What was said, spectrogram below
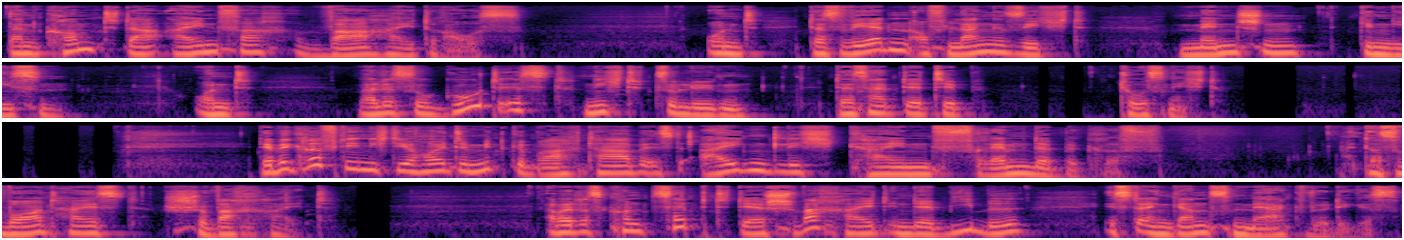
dann kommt da einfach Wahrheit raus. Und das werden auf lange Sicht Menschen genießen. Und weil es so gut ist, nicht zu lügen, deshalb der Tipp, tu's nicht. Der Begriff, den ich dir heute mitgebracht habe, ist eigentlich kein fremder Begriff. Das Wort heißt Schwachheit. Aber das Konzept der Schwachheit in der Bibel ist ein ganz merkwürdiges.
